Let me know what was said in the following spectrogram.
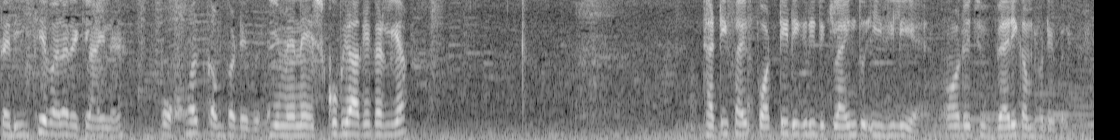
तरीके वाला रिक्लाइन है। बहुत कंफर्टेबल है। ये मैंने इसको भी आगे कर लिया। 35-40 डिग्री रिक्लाइन तो इजीली है और इट्स वेरी कंफर्टेबल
